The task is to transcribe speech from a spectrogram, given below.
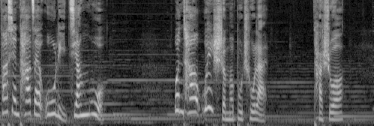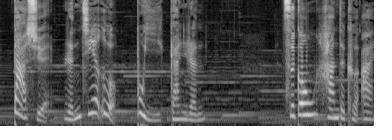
发现他在屋里僵卧。问他为什么不出来，他说：“大雪人皆饿，不宜干人。”此公憨得可爱，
